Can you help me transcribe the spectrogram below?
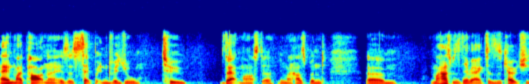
and my partner is a separate individual to that master. And my husband, um, my husband's never acted as a coach. He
